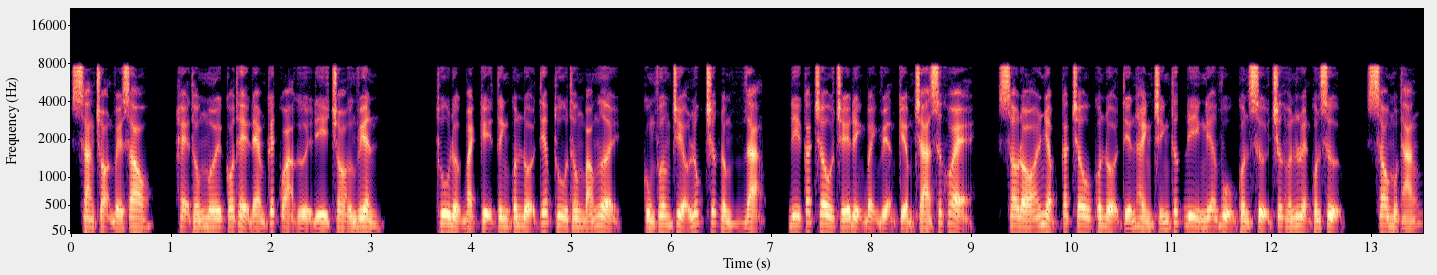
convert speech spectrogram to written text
Sang chọn về sau, hệ thống mới có thể đem kết quả gửi đi cho ứng viên. Thu được Bạch Kỵ Tinh quân đội tiếp thu thông báo người, cùng Phương Triệu lúc trước đồng dạng, đi các châu chế định bệnh viện kiểm tra sức khỏe, sau đó nhập các châu quân đội tiến hành chính thức đi nghĩa vụ quân sự trước huấn luyện quân sự, sau một tháng,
